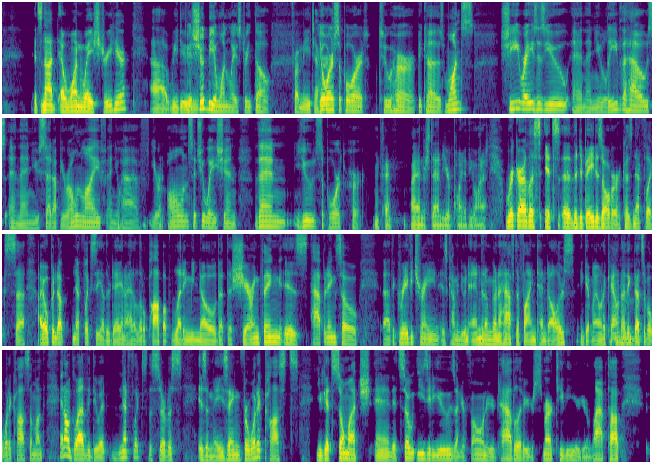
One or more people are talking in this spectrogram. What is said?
it's not a one-way street here. Uh, we do. It should be a one way street, though. from me to Your her. support to her, because once she raises you and then you leave the house and then you set up your own life and you have your own situation, then you support her. Okay, I understand your point of view on it. Regardless, it's uh, the debate is over because Netflix. Uh, I opened up Netflix the other day and I had a little pop up letting me know that the sharing thing is happening. So uh, the gravy train is coming to an end, and I'm going to have to find ten dollars and get my own account. I think Mhm. that's about what it costs a month, and I'll gladly do it. Netflix, the service is amazing for what it costs. You get so much, and it's so easy to use on your phone or your tablet or your smart TV or your laptop.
